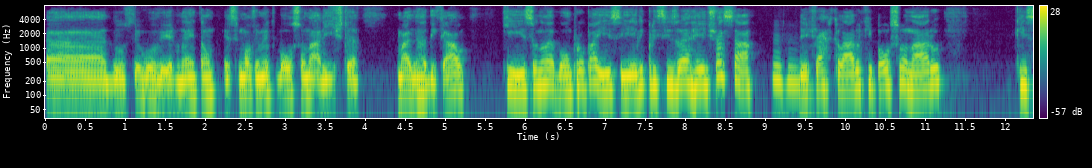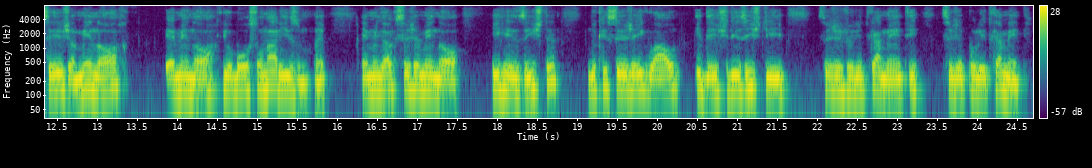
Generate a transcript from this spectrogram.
ah, do seu governo, né? Então, esse movimento bolsonarista mais radical, que isso não é bom para o país, e ele precisa rechaçar, uhum. deixar claro que Bolsonaro, que seja menor, é menor que o bolsonarismo, né? É melhor que seja menor e resista do que seja igual e deixe de existir, seja juridicamente, seja politicamente.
